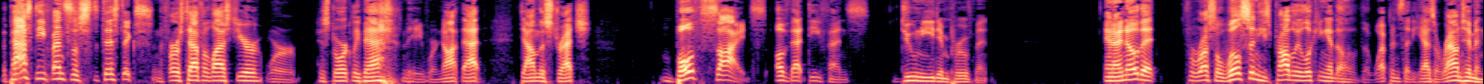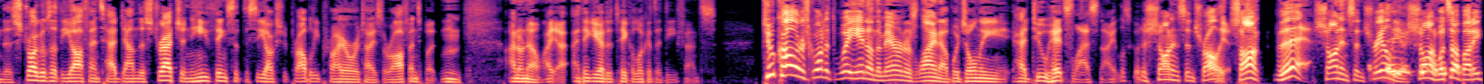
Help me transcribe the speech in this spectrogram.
The past defensive statistics in the first half of last year were historically bad. They were not that down the stretch. Both sides of that defense do need improvement. And I know that for Russell Wilson, he's probably looking at uh, the weapons that he has around him and the struggles that the offense had down the stretch, and he thinks that the Seahawks should probably prioritize their offense. But mm, I don't know. I, I think you got to take a look at the defense. Two callers going to weigh in on the Mariners lineup, which only had two hits last night. Let's go to Sean in Centralia. Sean, bleh, Sean in Centralia. Sean, what's up, buddy?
